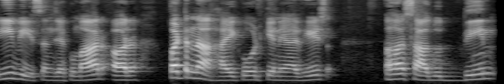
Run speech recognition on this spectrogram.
पीवी संजय कुमार और पटना हाईकोर्ट के न्यायाधीश अहसादुद्दीन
